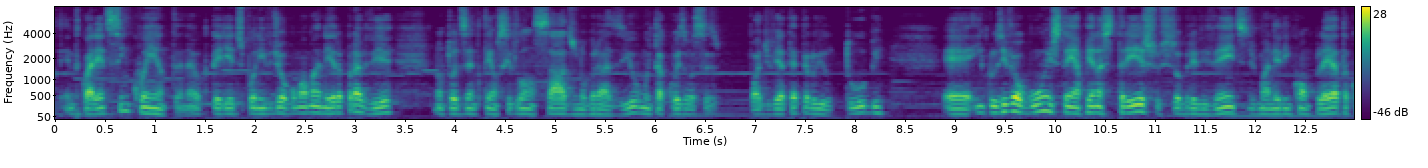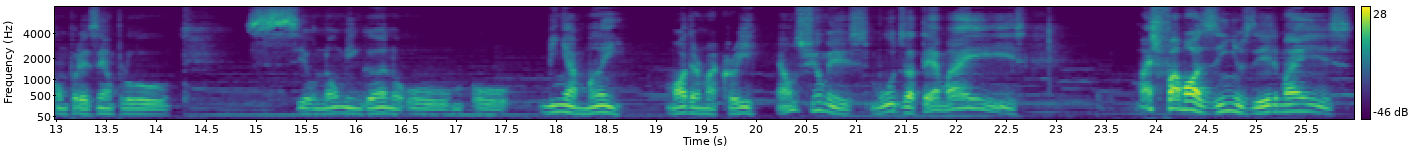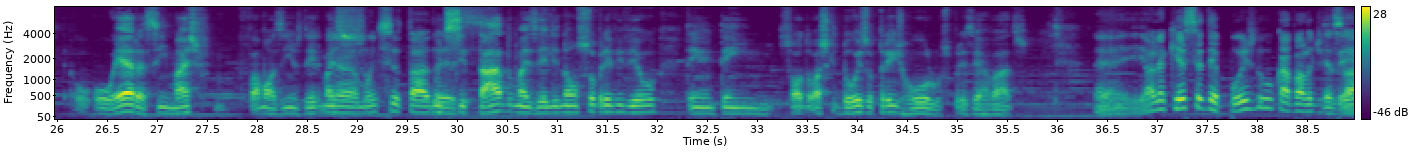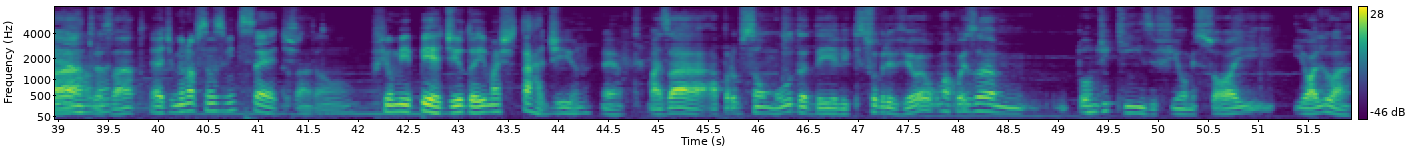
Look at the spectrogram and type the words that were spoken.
entre 40 e 50, né? O que teria disponível de alguma maneira para ver. Não estou dizendo que tenham sido lançados no Brasil, muita coisa você pode ver até pelo YouTube. É, inclusive alguns têm apenas trechos sobreviventes de maneira incompleta, como por exemplo, se eu não me engano, o, o Minha Mãe, Mother McCree, é um dos filmes mudos até mais mais famosinhos dele, mais ou, ou era assim mais famosinhos dele, mas é, muito citado muito esse. citado, mas ele não sobreviveu. Tem, tem só acho que dois ou três rolos preservados. É, e olha que esse é depois do Cavalo de Exato, Ferro, né? exato. É de 1927. Exato. Então, filme perdido aí, mas tardio, né? É, mas a, a produção muda dele que sobreviveu é alguma coisa em torno de 15 filmes só e, e olhe lá.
